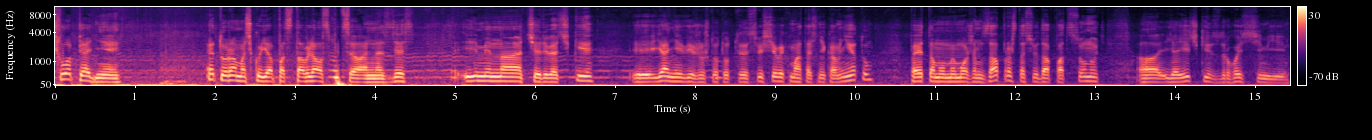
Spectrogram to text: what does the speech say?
Прошло 5 дней. Эту рамочку я подставлял специально. Здесь именно червячки. И я не вижу, что тут свящевых маточников нету. Поэтому мы можем запросто сюда подсунуть э, яички с другой семьи.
